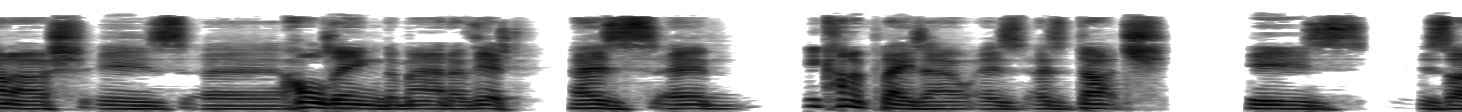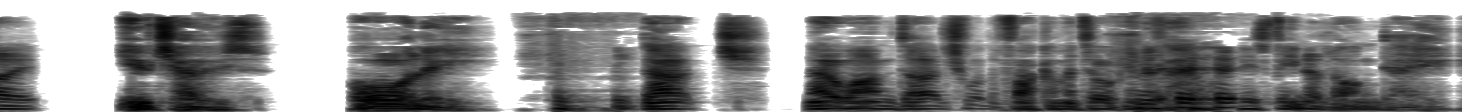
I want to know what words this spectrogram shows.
Hanash is uh, holding the man over the edge, as um, it kind of plays out as as Dutch is is like you chose poorly, Dutch. No, I'm Dutch. What the fuck am I talking about? it's been a long day.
